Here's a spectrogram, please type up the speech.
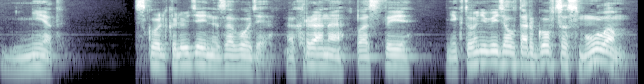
«Нет». «Сколько людей на заводе? Охрана? Посты? Никто не видел торговца с мулом?»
